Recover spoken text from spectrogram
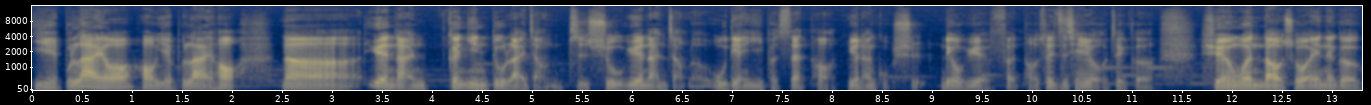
也不赖哦，吼也不赖吼。那越南跟印度来讲，指数越南涨了五点一 percent，哈，越南股市六月份，哈，所以之前有这个学员问到说，哎，那个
